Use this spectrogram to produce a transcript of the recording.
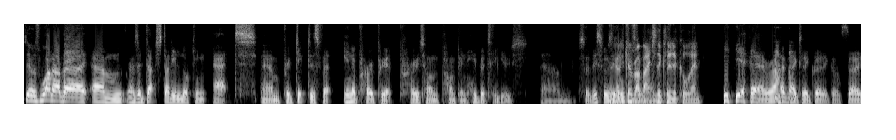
there was one other. Um, there was a Dutch study looking at um, predictors for inappropriate proton pump inhibitor use. Um, so this was. Okay, go right back one. to the clinical then. yeah, right back to the clinical. So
